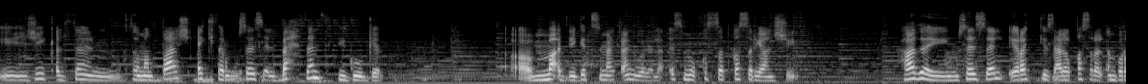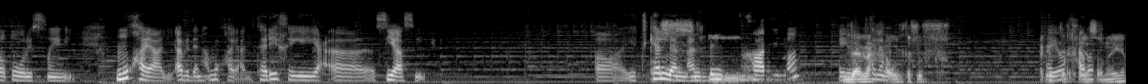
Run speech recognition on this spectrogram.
يجيك 2018 أكثر مسلسل بحثا في جوجل. ما أدري قد سمعت عنه ولا لا. اسمه قصة قصر يانشي. هذا مسلسل يركز على القصر الإمبراطوري الصيني. مو خيالي ابدا مو خيالي تاريخي آه سياسي. آه يتكلم عن بنت خادمة. أيوة لا أنا حاولت أشوف حاجات أيوة، تاريخية حاولت. صينية.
